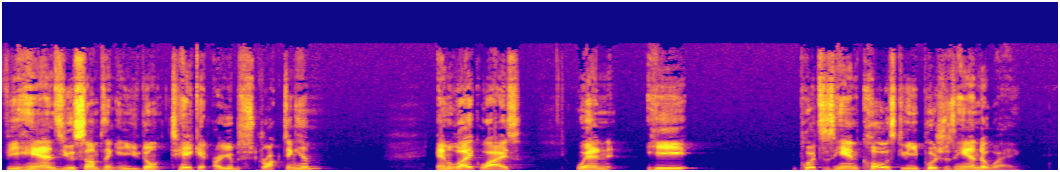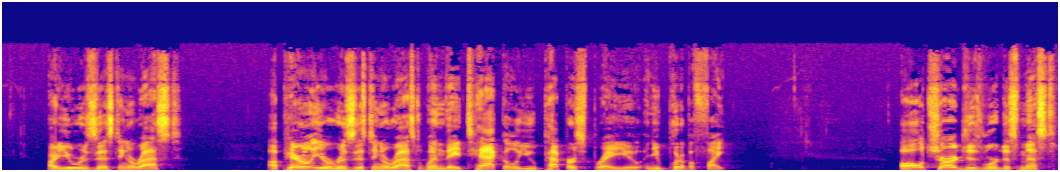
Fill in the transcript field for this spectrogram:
If he hands you something and you don't take it, are you obstructing him? And likewise, when he puts his hand close to you and you push his hand away, are you resisting arrest? Apparently, you're resisting arrest when they tackle you, pepper spray you, and you put up a fight. All charges were dismissed.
